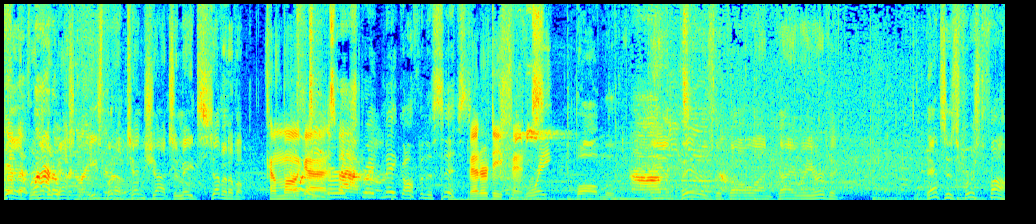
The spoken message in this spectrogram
me have that for wide another open basket. lane. He's put up 10 shots and made seven of them. Come on, guys. is Third five, straight make off an assist. Better defense. Great ball movement. Um, And there's the call on Kyrie Irving. That's his first foul.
